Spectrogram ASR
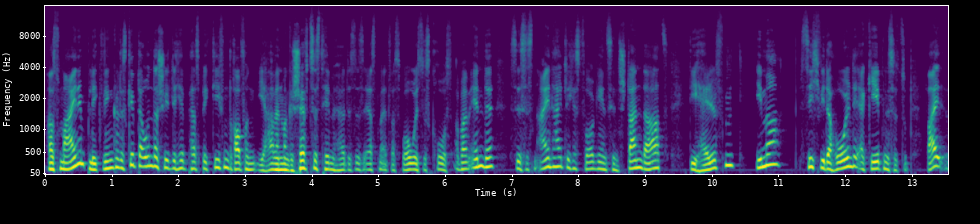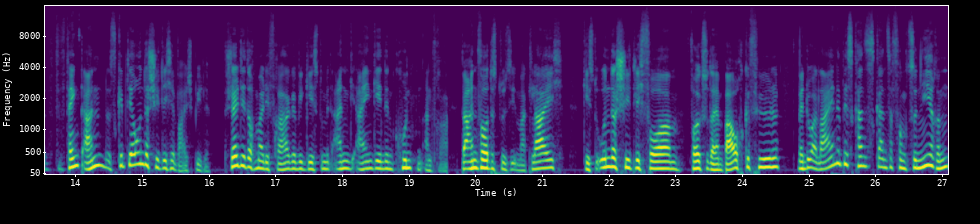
aus meinem Blickwinkel, es gibt da unterschiedliche Perspektiven drauf und ja, wenn man Geschäftssysteme hört, ist es erstmal etwas, wow, ist es groß. Aber am Ende ist es ein einheitliches Vorgehen, sind Standards, die helfen, immer sich wiederholende Ergebnisse zu. Weil, fängt an, es gibt ja unterschiedliche Beispiele. Stell dir doch mal die Frage, wie gehst du mit eingehenden Kundenanfragen? Beantwortest du sie immer gleich? Gehst du unterschiedlich vor? Folgst du deinem Bauchgefühl? Wenn du alleine bist, kann das Ganze funktionieren.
